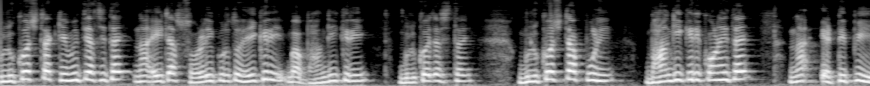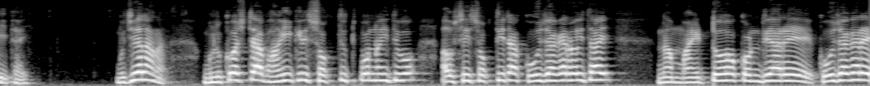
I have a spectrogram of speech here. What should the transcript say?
গ্লুকোজটা কেমিতি আসিথায় না এইটা সরলীকৃত হয়েকি বা ভাঙ্গিকি ଗ୍ଲୁକୋଜ୍ ଆସିଥାଏ ଗ୍ଲୁକୋଜ୍ଟା ପୁଣି ଭାଙ୍ଗିକିରି କ'ଣ ହେଇଥାଏ ନା ଏ ଟି ପି ହେଇଥାଏ ବୁଝିହେଲା ନା ଗ୍ଲୁକୋଜ୍ଟା ଭାଙ୍ଗିକିରି ଶକ୍ତି ଉତ୍ପନ୍ନ ହେଇଥିବ ଆଉ ସେଇ ଶକ୍ତିଟା କେଉଁ ଜାଗାରେ ରହିଥାଏ ନା ମାଇଟୋକଣ୍ଡ୍ରିଆରେ କେଉଁ ଜାଗାରେ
